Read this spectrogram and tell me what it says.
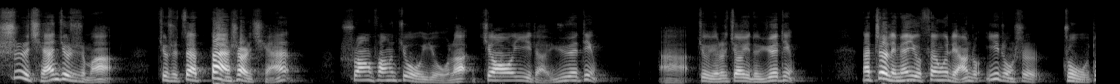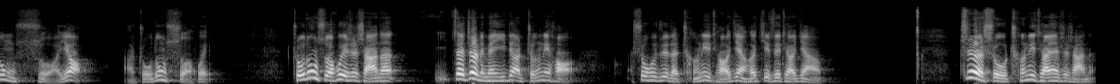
事前就是什么？就是在办事儿前，双方就有了交易的约定，啊，就有了交易的约定。那这里面又分为两种，一种是主动索要，啊，主动索贿。主动索贿是啥呢？在这里面一定要整理好受贿罪的成立条件和既遂条件啊。这时候成立条件是啥呢？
